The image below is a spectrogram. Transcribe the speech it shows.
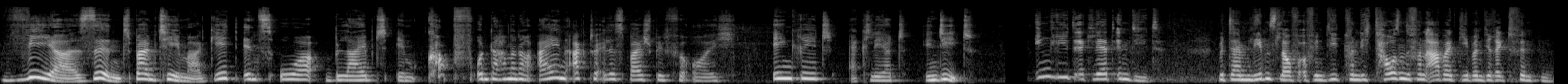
Wir sind beim Thema Geht ins Ohr, bleibt im Kopf. Und da haben wir noch ein aktuelles Beispiel für euch. Ingrid erklärt Indeed. Ingrid erklärt Indeed. Mit deinem Lebenslauf auf Indeed könnte ich tausende von Arbeitgebern direkt finden.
